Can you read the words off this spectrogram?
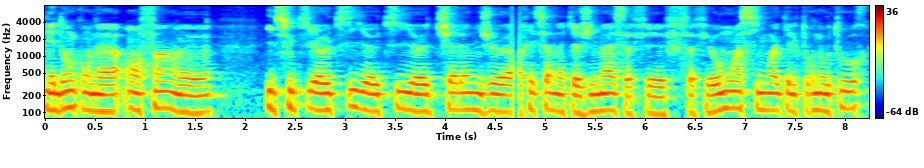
Et donc on a enfin euh, Itsuki Aoki qui challenge Rissa Nakajima. Ça fait, ça fait au moins 6 mois qu'elle tourne autour.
